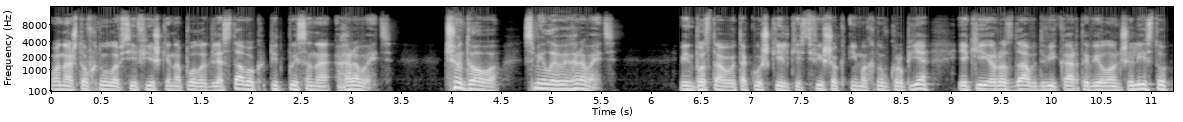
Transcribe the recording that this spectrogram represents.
Вона штовхнула всі фішки на поле для ставок, підписане гравець. Чудово, сміливий гравець. Він поставив таку ж кількість фішок і махнув круп'є, який роздав дві карти віолончелісту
